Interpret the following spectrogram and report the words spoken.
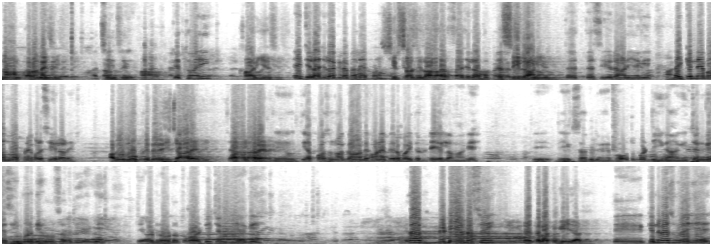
ਨਾਮ ਕਰਨ ਹੈ ਜੀ। ਅੱਛਾ ਕਰਨ ਸਿੰਘ, ਇੱਥੇ ਹਾਂ। ਕਿੱਥੋਂ ਆ ਜੀ? ਖਾਰੀਏ ਸੀ ਇਹ ਜ਼ਿਲ੍ਹਾ ਜ਼ਿਲ੍ਹਾ ਕਿਹੜਾ ਪੈਂਦਾ ਆਪਾਂ ਨੂੰ? ਸਿਰਸਾ ਜ਼ਿਲ੍ਹਾ। ਸਰਸਾ ਜ਼ਿਲ੍ਹਾ ਤੋਂ ਪੈਂਦਾ ਤਹਿਸੀਲ ਰਾਣੀ ਹੈ ਜੀ। ਤਹਿਸੀਲ ਰਾਣੀ ਹੈਗੀ। ਭਾਈ ਕਿੰਨੇ ਪਸ਼ੂ ਆਪਣੇ ਕੋਲ ਸੇਲ ਵਾਲੇ? ਅਭੀ ਮੌਕੇ ਤੇ ਅਸੀਂ ਚਾਰ ਹੈ ਜੀ। ਚਾਰ ਬਾਕੀ ਘਰੇ ਜੀ। ਤੇ ਤੇ ਆਪਾਂ ਤੁਹਾਨੂੰ ਗਾਂ ਦਿਖਾਉਣੇ ਫਿਰ ਬਾਈ ਤੋਂ ਡਿਟੇਲ ਲਵਾਂਗੇ। ਤੇ ਦੇਖ ਸਕਦੇ ਹੋ ਇਹ ਬਹੁਤ ਵੱਡੀ ਗਾਂ ਹੈਗੀ ਚੰਗੇ ਸੀਮਣ ਦੀ ਹੋ ਸਕਦੀ ਹੈਗੀ ਤੇ ਆਰਡਰ ਆਰਡਰ ਕੁਆਲਿਟੀ ਚੰਗੀ ਹੈਗੀ। ਇਹਦਾ ਡਿਟੇਲ ਦੱਸੋ ਜੀ। ਇੱਕ ਲੱਖ ਵੀਹ ਹਜ਼ਾਰ। ਤੇ ਕਿੰਨਵੇਂ ਸੂਏ ਜੀ ਇਹ?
